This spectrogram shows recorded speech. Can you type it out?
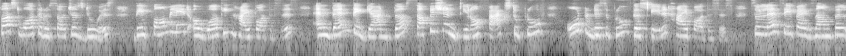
First, what the researchers do is they formulate a working hypothesis and then they get the sufficient, you know, facts to prove or to disprove the stated hypothesis. So let's say, for example,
